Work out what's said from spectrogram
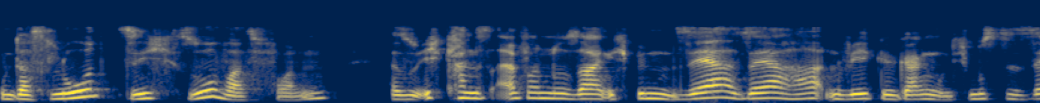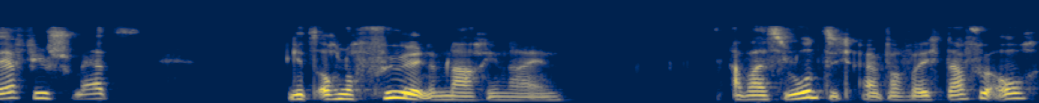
Und das lohnt sich sowas von. Also ich kann es einfach nur sagen, ich bin sehr, sehr harten Weg gegangen und ich musste sehr viel Schmerz jetzt auch noch fühlen im Nachhinein. Aber es lohnt sich einfach, weil ich dafür auch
